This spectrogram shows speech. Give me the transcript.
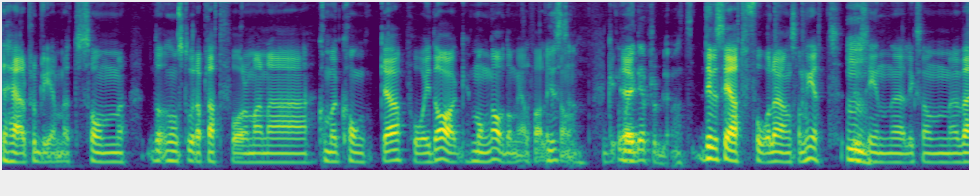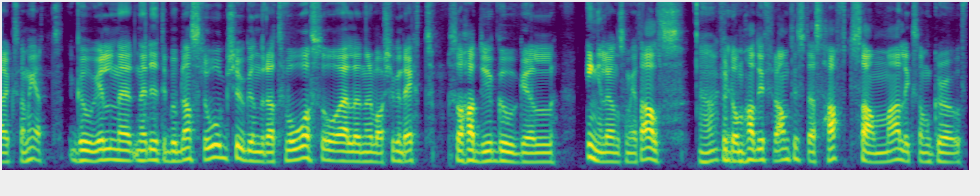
det här problemet som de, stora plattformarna kommer konka på idag. Många av dem i alla fall. Just Liksom. Och vad är Eh, det problemet? Det vill säga att få lönsamhet Mm. i sin eh, liksom, verksamhet. Google, när, när IT-bubblan slog 2002, så, eller när det var 2001, så hade ju Google ingen lönsamhet alls. Ja, För okej. de hade ju fram tills dess haft samma liksom, growth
